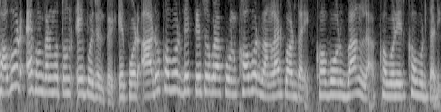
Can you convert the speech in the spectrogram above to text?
খবর এখনকার মতন এই পর্যন্তই। এরপর আরও খবর দেখতে চোখ রাখুন খবর বাংলার পর্দায়। খবর বাংলা, খবরের খবরদারি।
